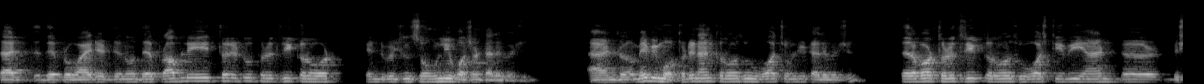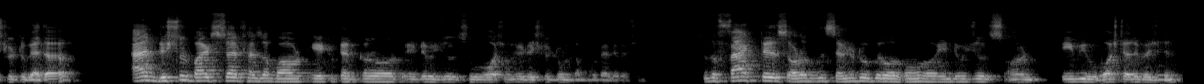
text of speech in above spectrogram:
that they provided, you know, they're probably 32, 33 crore individuals only watch on television. And uh, maybe more, 39 crores who watch only television. There are about 33 crores who watch TV and uh, digital together. And digital by itself has about 8 to 10 crore individuals who watch only digital, don't come to television. So the fact is, out of the 72 crore individuals on TV who watch television,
